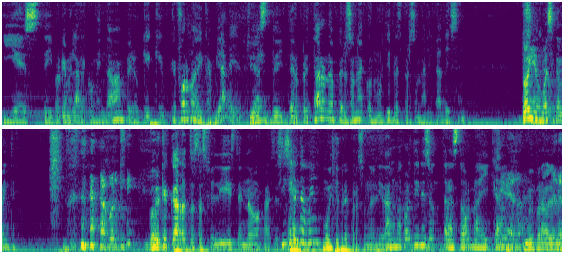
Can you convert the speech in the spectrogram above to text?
Y este, y porque me la recomendaban, pero qué, qué, qué forma de cambiar, ¿eh? Sí. De, de interpretar a una persona con múltiples personalidades, ¿eh? Toño, Sí. básicamente. ¿Por qué? Porque cada rato estás feliz, te enojas. es Sí, cierto, güey. Múltiple A lo personalidad. mejor tienes un trastorno ahí, Sí, cabrón. ¿verdad? Muy probablemente.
